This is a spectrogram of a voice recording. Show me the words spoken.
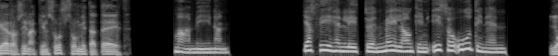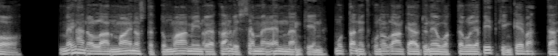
Kerro sinäkin sussu, mitä teit. Maamiinan. Ja siihen liittyen meillä onkin iso uutinen. Joo. Mehän ollaan mainostettu maamiinoja kanvissamme ennenkin, mutta nyt kun ollaan käyty neuvotteluja pitkin kevättä,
